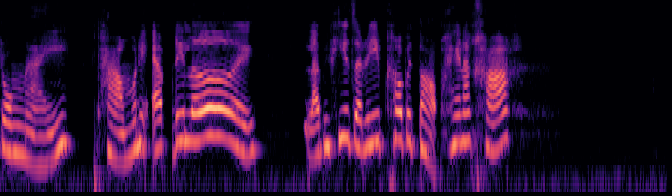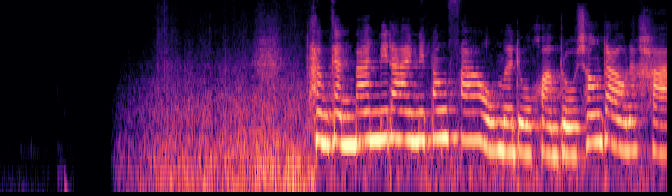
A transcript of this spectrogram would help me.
ตรงไหน ถามว่าในแอปได้เลย แล้วพี่ๆจะรีบเข้าไปตอบให้นะคะทำกันบ้านไม่ได้ไม่ต้องเศร้ามาดูความรู้ช่องเรานะคะ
